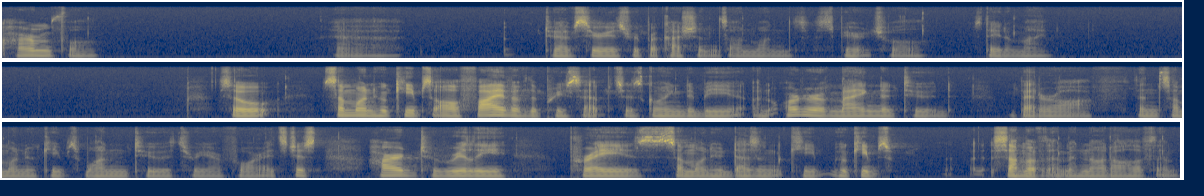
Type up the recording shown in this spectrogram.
harmful uh, to have serious repercussions on one's spiritual state of mind. So, someone who keeps all five of the precepts is going to be an order of magnitude better off than someone who keeps one, two, three, or four. It's just hard to really praise someone who doesn't keep, who keeps some of them and not all of them.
